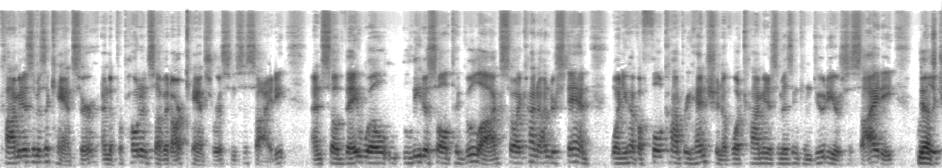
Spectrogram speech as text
communism is a cancer, and the proponents of it are cancerous in society. And so they will lead us all to gulags. So I kind of understand when you have a full comprehension of what communism is and can do to your society, really yes.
